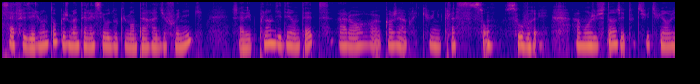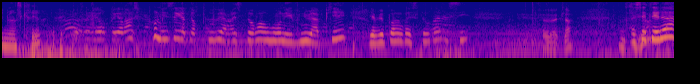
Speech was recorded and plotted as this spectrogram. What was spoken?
Ça faisait longtemps que je m'intéressais aux documentaires radiophoniques. J'avais plein d'idées en tête. Alors, euh, quand j'ai appris qu'une classe son s'ouvrait à Montjustin, j'ai tout de suite eu envie de m'inscrire. On essaie de retrouver un restaurant où on est venu à pied. Il n'y avait pas un restaurant ici? Ça doit être là. Ah, C'était là.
